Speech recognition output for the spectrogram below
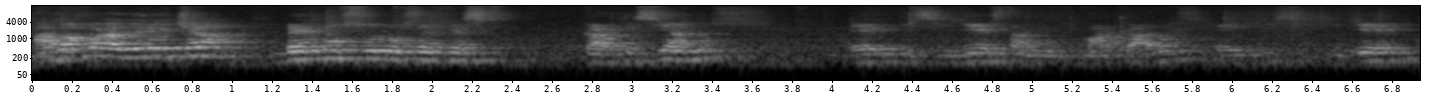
Abajo a la derecha vemos unos ejes cartesianos, X y Y están marcados, X y Y.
